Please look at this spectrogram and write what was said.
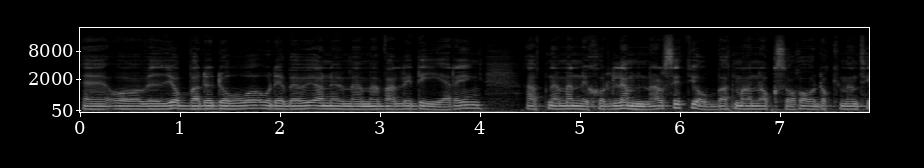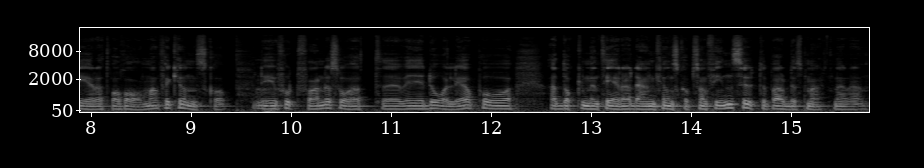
Eh, och vi jobbade då och det behöver jag nu med med validering att när människor lämnar sitt jobb att man också har dokumenterat vad har man för kunskap. Mm. Det är mm. fortfarande så att eh, vi är dåliga på att dokumentera den kunskap som finns ute på arbetsmarknaden.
